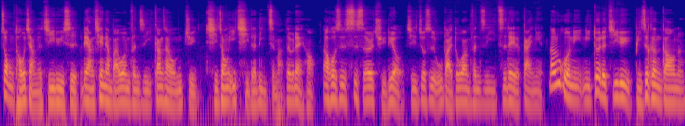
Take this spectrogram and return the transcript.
中头奖的几率是两千两百万分之一，刚才我们举其中一期的例子嘛，对不对？哈，那或是四十二取六，其实就是五百多万分之一之。类的概念，那如果你你对的几率比这更高呢？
